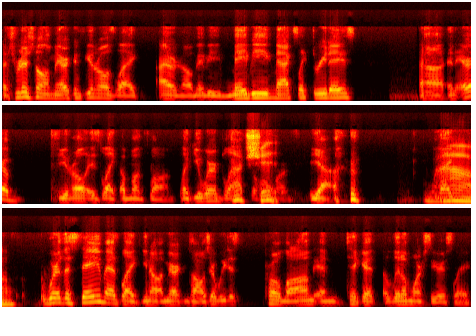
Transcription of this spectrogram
A traditional American funeral is like I don't know, maybe maybe max like three days. Uh, an Arab funeral is like a month long. Like you wear black. Oh, shit. Yeah. wow. Like, we're the same as like you know American culture. We just prolong and take it a little more seriously.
